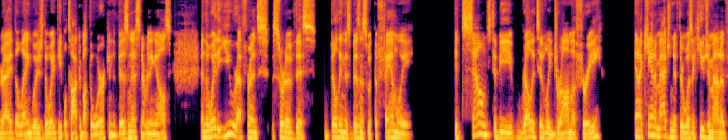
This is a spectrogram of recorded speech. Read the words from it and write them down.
right? The language, the way people talk about the work and the business and everything else. And the way that you reference sort of this building this business with the family, it sounds to be relatively drama free. And I can't imagine if there was a huge amount of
